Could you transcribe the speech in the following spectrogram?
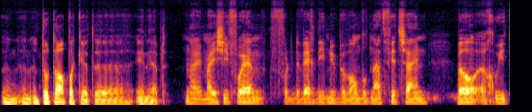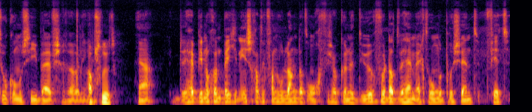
een, totaalpakket in hebt. Nee, maar je ziet voor hem, voor de weg die het nu bewandelt naar het fit zijn, wel een goede toekomst hier bij FC Groningen. Absoluut. Ja. De- Heb je nog een beetje een inschatting van hoe lang dat ongeveer zou kunnen duren voordat we hem echt 100% fit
